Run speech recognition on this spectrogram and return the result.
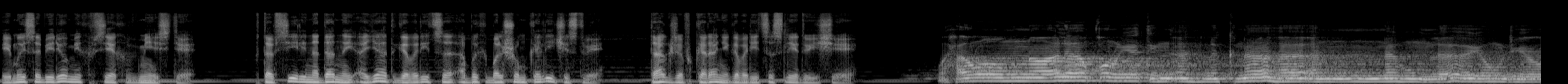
и мы соберем их всех вместе». В Тавсире на данный аят говорится об их большом количестве. Также в Коране говорится следующее – وحرام على قرية أهلكناها أنهم لا يرجعون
